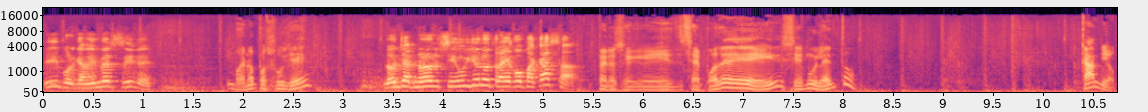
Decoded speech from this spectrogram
Sí, porque a mí me persigue. Bueno, pues huye. Lonchas, no, si huyo lo traigo para casa. Pero si se puede ir, si es muy lento. Cambio.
